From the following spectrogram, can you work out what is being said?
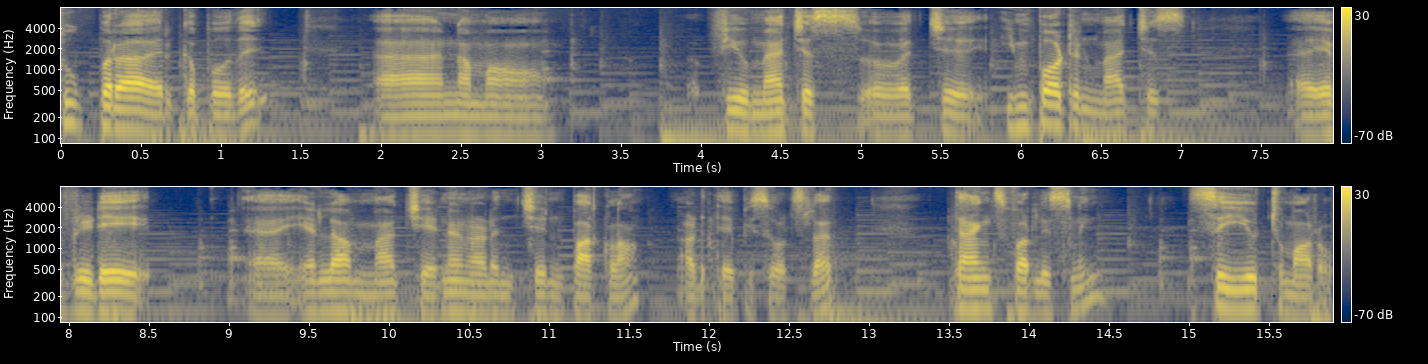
சூப்பராக இருக்க போது நம்ம ஃபியூ மேட்சஸ் வச்சு இம்பார்ட்டண்ட் மேட்சஸ் எவ்ரிடே எல்லா மேட்ச் என்ன நடந்துச்சுன்னு பார்க்கலாம் அடுத்த எபிசோட்ஸில் thanks for listening see you tomorrow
